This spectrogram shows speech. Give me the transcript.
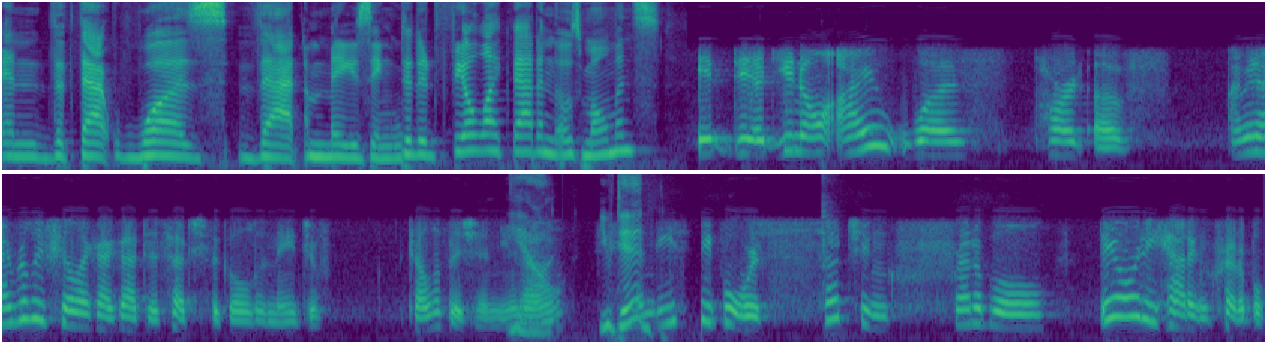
and that that was that amazing. Did it feel like that in those moments? It did. You know, I was part of. I mean, I really feel like I got to touch the golden age of television. You know, You did. and these people were such incredible. They already had incredible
